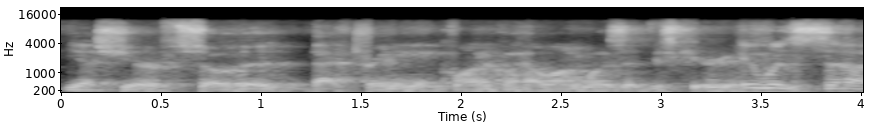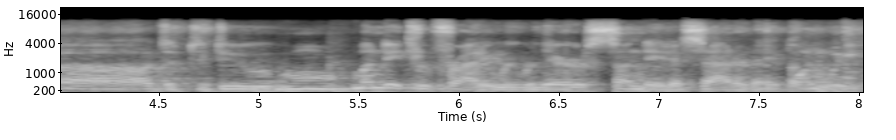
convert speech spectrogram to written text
Yes, Sheriff. So the, that training at Quantico, how long was it? Just curious. It was uh, to to do Monday through Friday. We were there Sunday to Saturday. but- One week.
